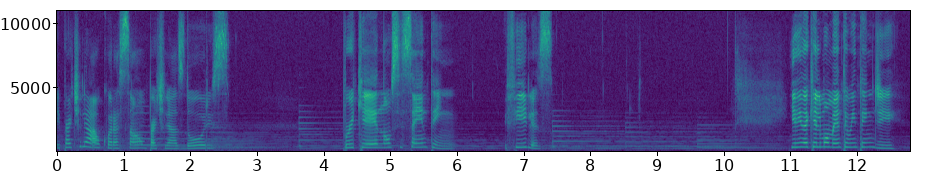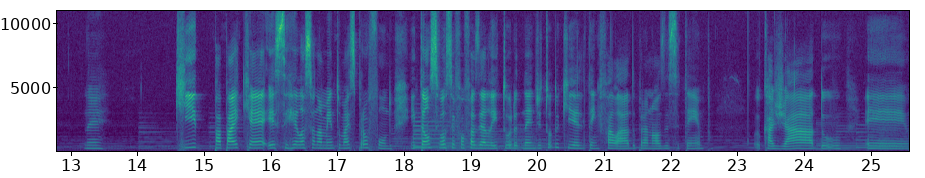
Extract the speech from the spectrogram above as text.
E partilhar o coração, partilhar as dores. Porque não se sentem filhas. E aí naquele momento eu entendi, né? Que papai quer esse relacionamento mais profundo. Então, se você for fazer a leitura né, de tudo que ele tem falado para nós nesse tempo, o cajado, é,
